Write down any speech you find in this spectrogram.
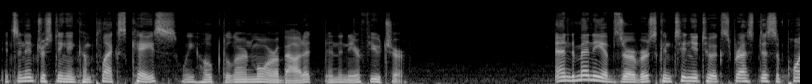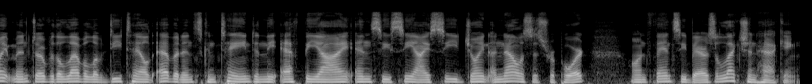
It's an interesting and complex case. We hope to learn more about it in the near future. And many observers continue to express disappointment over the level of detailed evidence contained in the FBI NCCIC Joint Analysis Report on Fancy Bear's election hacking.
